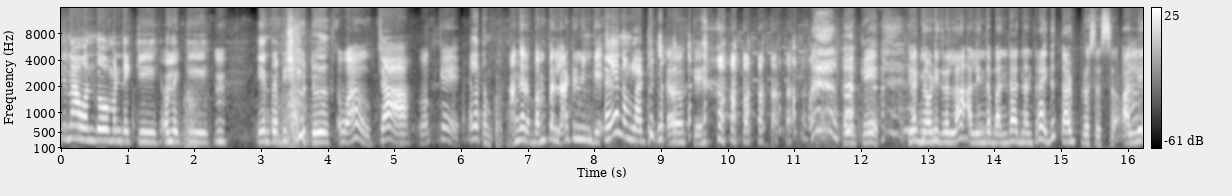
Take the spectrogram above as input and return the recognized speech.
ದಿನ ಒಂದು ಮಂಡಕ್ಕಿ ಅವಲಕ್ಕಿ ಹ್ಮ್. ಏನರ ಬಿಸ್ಕ್ಯೂಟ್ ವಾವ್. ಚಾ? ಓಕೆ. ಎಲ್ಲ ತಂದು ಕೊಡ್ತಾರೆ ಹಂಗಾರ ಬಂಪರ್ ಲಾಟ್ರಿ ನಿಮಗೆ. ಏ ನಮ್ಮ ಲಾಟ್ರಿ. ಓಕೆ. ಓಕೆ. ಇವಾಗ ನೋಡಿದ್ರಲ್ಲ ಅಲ್ಲಿಂದ ಬಂದಾದ ನಂತರ ಇದು ಥರ್ಡ್ ಪ್ರೊಸೆಸ್ ಅಲ್ಲಿ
